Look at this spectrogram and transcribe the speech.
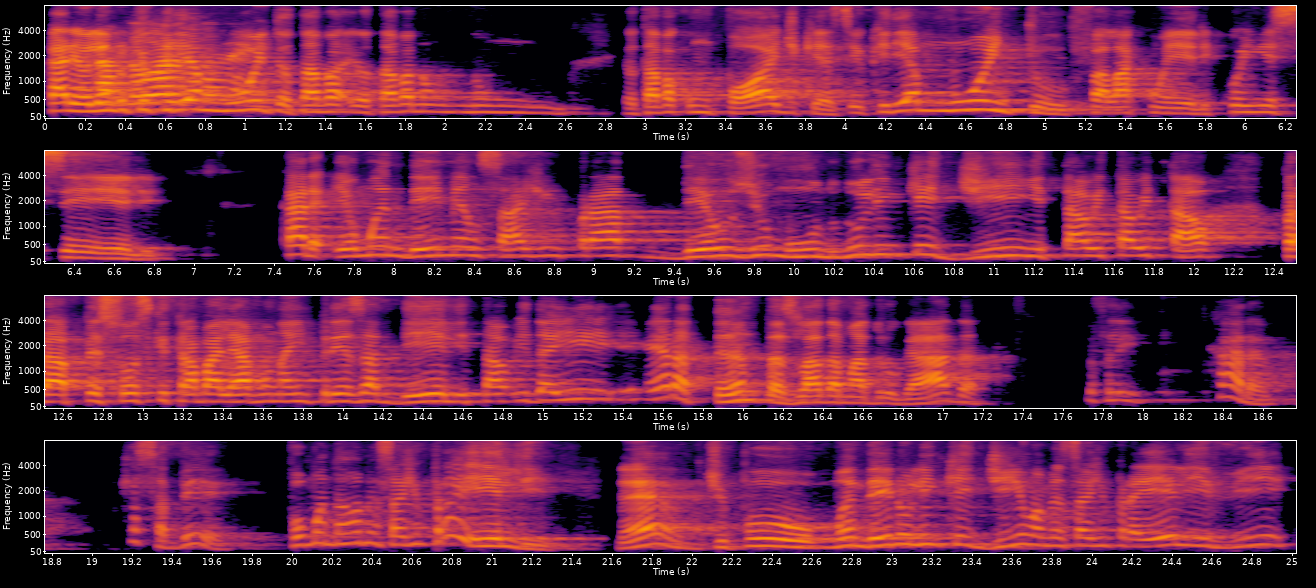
Cara, eu lembro Adoro que eu queria também. muito, eu estava eu tava num, num, eu tava com um podcast, eu queria muito falar com ele, conhecer ele. Cara, eu mandei mensagem para Deus e o mundo, no LinkedIn e tal, e tal, e tal, para pessoas que trabalhavam na empresa dele e tal. E daí, era tantas lá da madrugada. Eu falei, cara, quer saber? Vou mandar uma mensagem para ele, né? Tipo, mandei no LinkedIn uma mensagem para ele e vi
